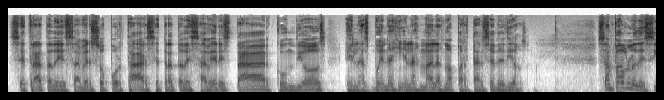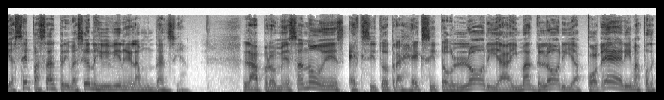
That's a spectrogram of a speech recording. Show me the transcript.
Se trata de saber soportar, se trata de saber estar con Dios en las buenas y en las malas, no apartarse de Dios. San Pablo decía, sé pasar privaciones y vivir en la abundancia. La promesa no es éxito tras éxito, gloria y más gloria, poder y más poder.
